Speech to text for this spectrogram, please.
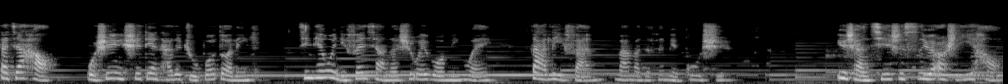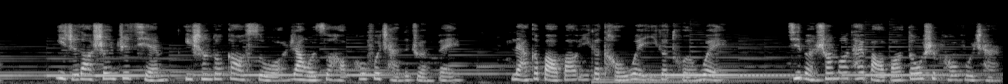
大家好，我是运势电台的主播朵琳，今天为你分享的是微博名为“大力凡妈妈”的分娩故事。预产期是四月二十一号，一直到生之前，医生都告诉我让我做好剖腹产的准备。两个宝宝，一个头位，一个臀位，基本双胞胎宝宝都是剖腹产，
